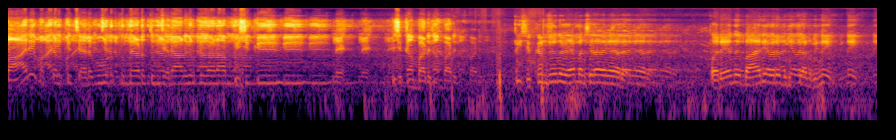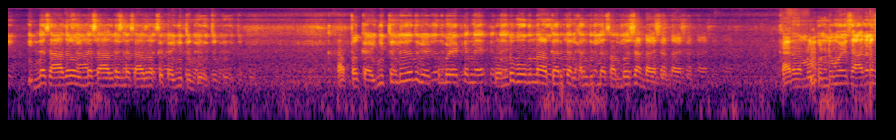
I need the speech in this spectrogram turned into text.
ഭാര്യ മക്കൾക്ക് ചെലവ് കൊടുക്കുന്നിടത്തും ചില ആളുകൾക്ക് കാണാം പിശുക്ക്. പിശുക്കാൻ പാടില്ല. പാടില്ല പിശുക്കുണ്ട് എന്ന് വേഗം മനസ്സിലാകാറ് പൊരേന്ന് ഭാര്യ അവരെ വിളിക്കുകയാണ്. പിന്നെ പിന്നെ ഇന്ന സാധനം ഇന്ന സാധനം ഇന്ന സാധനം ഒക്കെ കഴിഞ്ഞിട്ടുണ്ട്. അപ്പൊ കഴിഞ്ഞിട്ടുണ്ട് എന്ന് കേൾക്കുമ്പോഴേക്കന്നെ കൊണ്ടുപോകുന്ന ആൾക്കാർക്ക് അലഹമില്ല സന്തോഷം ഉണ്ടാകണ്ട? കാരണം നമ്മൾ കൊണ്ടുപോയ സാധനം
